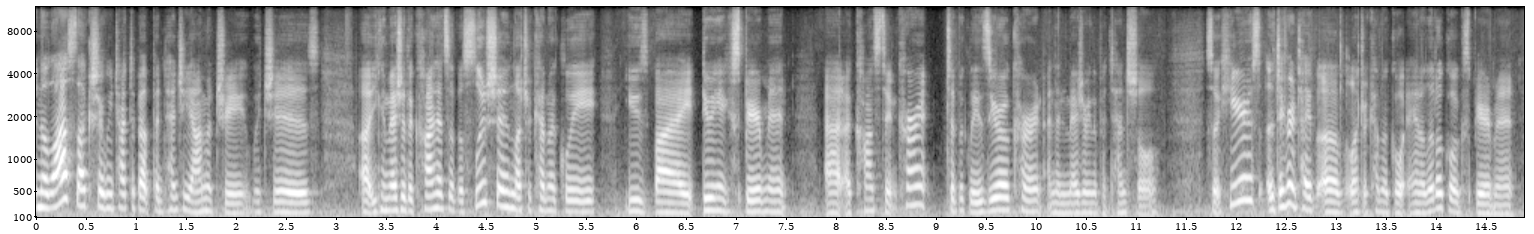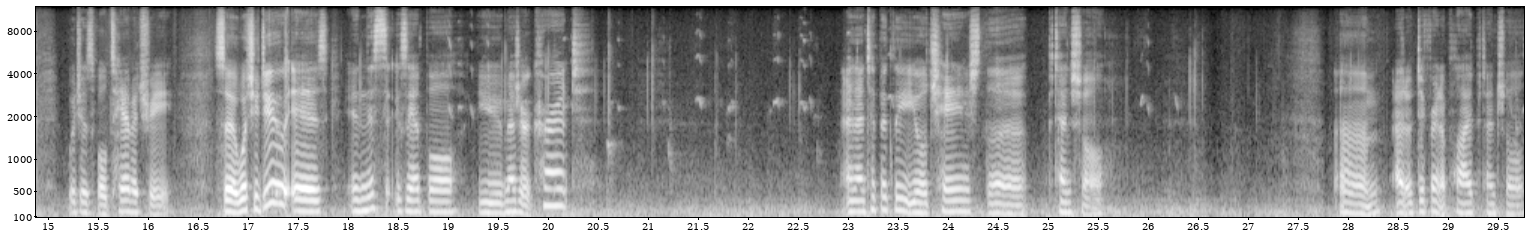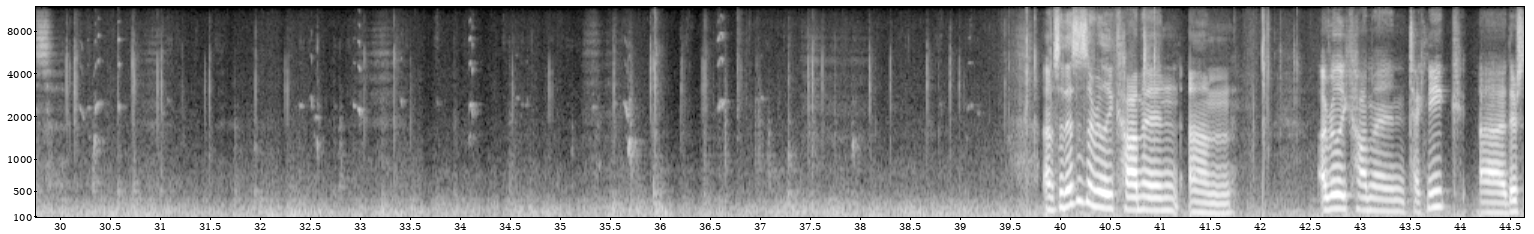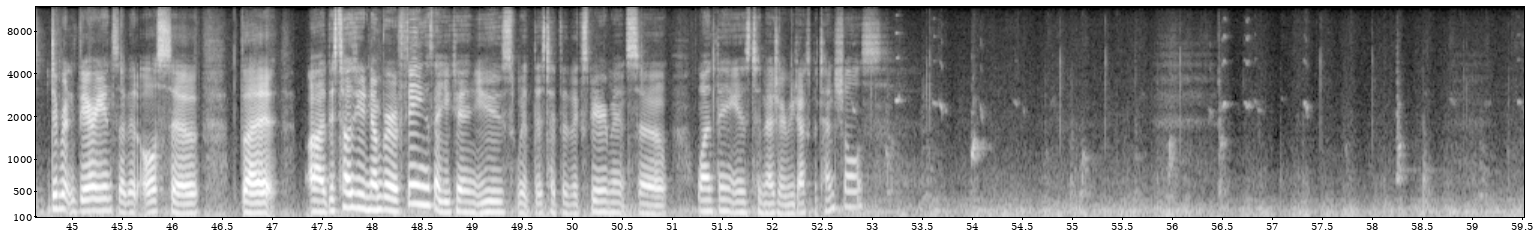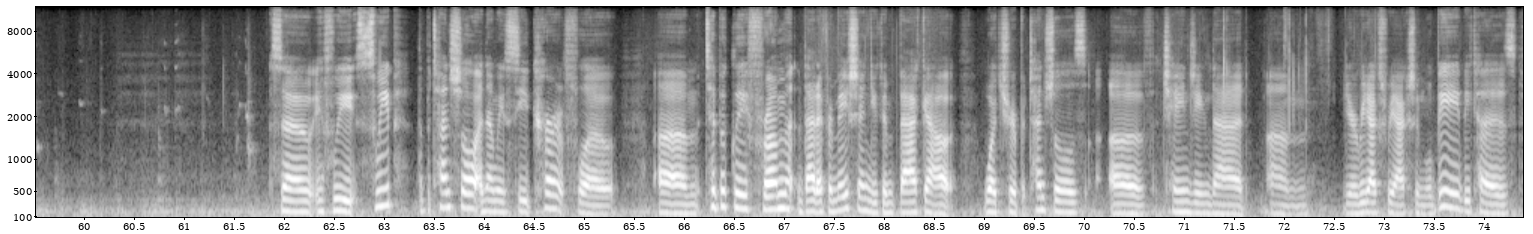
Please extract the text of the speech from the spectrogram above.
In the last lecture, we talked about potentiometry, which is uh, you can measure the contents of a solution electrochemically used by doing an experiment at a constant current, typically zero current, and then measuring the potential. So here's a different type of electrochemical analytical experiment, which is voltammetry. So what you do is, in this example, you measure a current, and then typically you'll change the potential um, out of different applied potentials. Um, so this is a really common, um, a really common technique. Uh, there's different variants of it also, but uh, this tells you a number of things that you can use with this type of experiment. So one thing is to measure redox potentials. So if we sweep the potential and then we see current flow, um, typically from that information you can back out what your potentials of changing that um, your redox reaction will be because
